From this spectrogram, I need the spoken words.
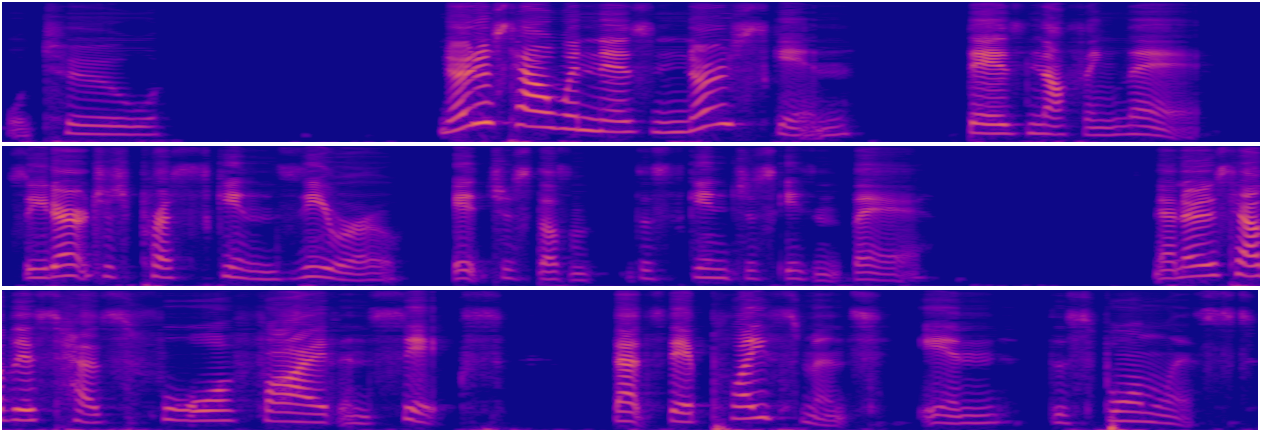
or 2. Notice how when there's no skin, there's nothing there. So you don't just press skin 0 it just doesn't, the skin just isn't there. Now notice how this has 4, 5, and 6. That's their placement in the spawn list.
